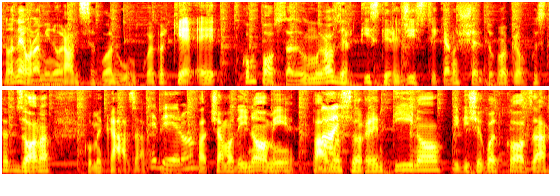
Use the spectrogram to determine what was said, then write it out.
non è una minoranza qualunque, perché è composta da numerosi artisti e registi che hanno scelto proprio questa zona come casa. È vero? Facciamo dei nomi? Paolo Vai. Sorrentino, vi dice qualcosa?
